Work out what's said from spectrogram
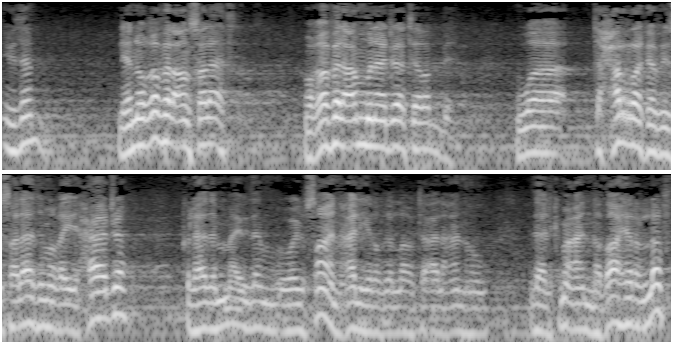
يذم. لأنه غفل عن صلاته وغفل عن مناجاة ربه وتحرك في صلاته من غير حاجة. كل هذا ما يذم ويصان علي رضي الله تعالى عنه ذلك مع أن ظاهر اللفظ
